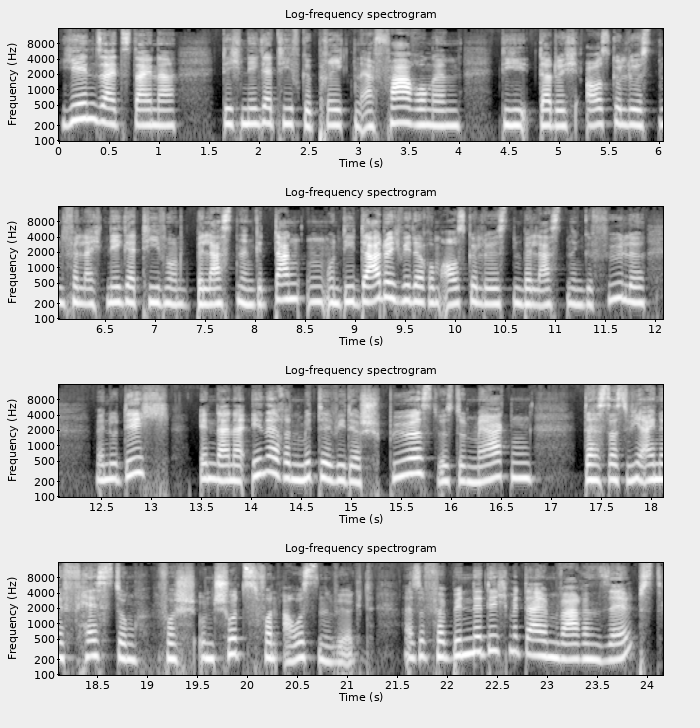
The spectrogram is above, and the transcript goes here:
jenseits deiner dich negativ geprägten Erfahrungen, die dadurch ausgelösten vielleicht negativen und belastenden Gedanken und die dadurch wiederum ausgelösten belastenden Gefühle, wenn du dich in deiner inneren Mitte wieder spürst, wirst du merken, dass das wie eine Festung und Schutz von außen wirkt. Also verbinde dich mit deinem wahren Selbst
